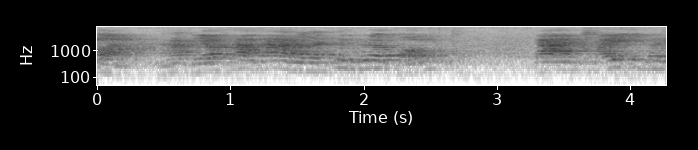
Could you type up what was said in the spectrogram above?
ก่อนนะครับ เดี๋ยวข้างหน้าเราจะขึ้นเรื่องของการใช้อินเทอร์เน็ต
